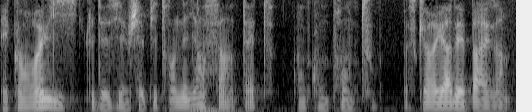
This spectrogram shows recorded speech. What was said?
et qu'on relit le deuxième chapitre en ayant ça en tête, on comprend tout. Parce que regardez, par exemple,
